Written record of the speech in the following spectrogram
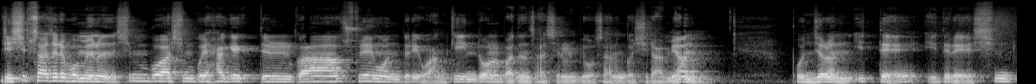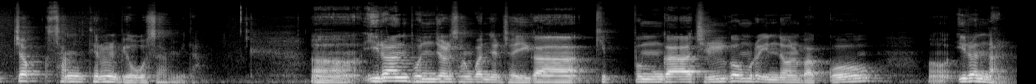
이제 14절에 보면은 신부와 신부의 하객들과 수행원들이 왕께 인도함을 받은 사실을 묘사하는 것이라면 본절은 이때 이들의 심적 상태를 묘사합니다. 어, 이러한 본절 상반절 저희가 기쁨과 즐거움으로 인도함을 받고 어, 이런 날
